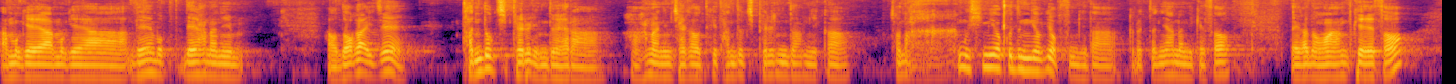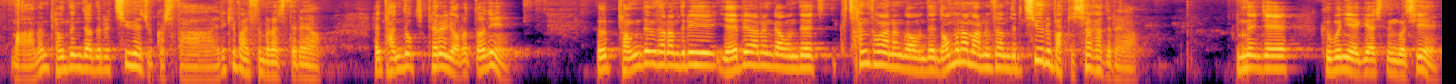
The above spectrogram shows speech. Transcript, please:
아무개야 아무개야 네, 목- 네 하나님 어, 너가 이제 단독 집회를 인도해라. 아, 하나님 제가 어떻게 단독 집회를 인도합니까? 저는 아무 힘이 없고 능력이 없습니다. 그랬더니 하나님께서 내가 너와 함께해서 많은 병든 자들을 치유해 줄 것이다. 이렇게 말씀을 하시더래요. 단독 집회를 열었더니 그 병든 사람들이 예배하는 가운데 찬송하는 가운데 너무나 많은 사람들이 치유를 받기 시작하더래요. 근데 이제 그분이 얘기하시는 것이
